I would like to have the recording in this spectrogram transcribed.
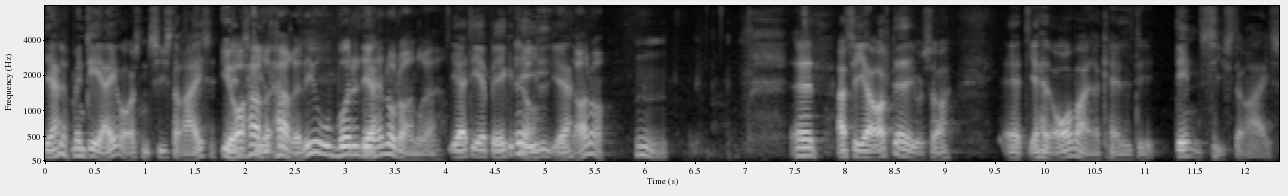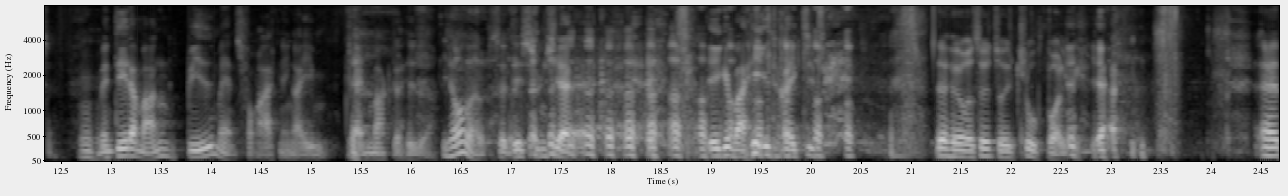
Ja, ja, men det er jo også en siste reise. Ja, her, her, er det jo både det ja. ene og det andre. Ja, det er begge dele. Ja, ja da. Mm. Uh, altså, jeg opdagede jo så, at jeg havde overvejet at kalde det den sidste rejse. Mm-hmm. Men det er der mange bedemandsforretninger i Danmark, der hedder. Ja, vel. Så det synes jeg ikke var helt rigtigt. det høres ut som et klokt valg. ja.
